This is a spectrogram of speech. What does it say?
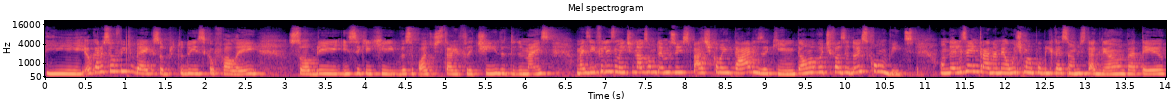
E eu quero seu feedback sobre tudo isso que eu falei, sobre isso aqui que você pode estar refletindo e tudo mais. Mas infelizmente nós não temos um espaço de comentários aqui, então eu vou te fazer dois convites. Um deles é entrar na minha última publicação no Instagram, vai ter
